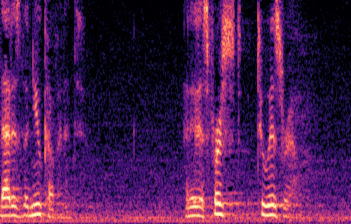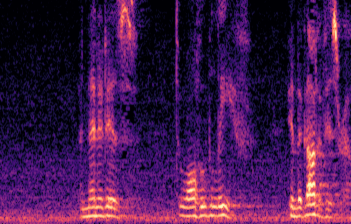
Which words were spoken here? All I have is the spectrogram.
That is the new covenant. And it is first to Israel, and then it is to all who believe in the God of Israel.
